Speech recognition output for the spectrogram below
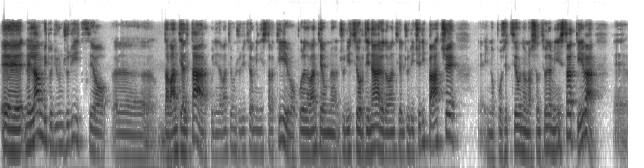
Eh, nell'ambito di un giudizio eh, davanti al TAR, quindi davanti a un giudizio amministrativo, oppure davanti a un giudizio ordinario davanti al giudice di pace, in opposizione a una sanzione amministrativa, eh,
